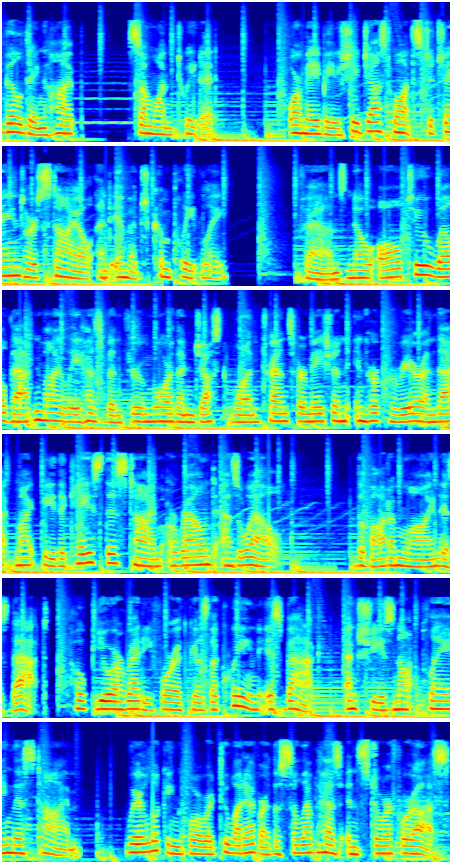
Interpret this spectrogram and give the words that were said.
Building hype? Someone tweeted. Or maybe she just wants to change her style and image completely. Fans know all too well that Miley has been through more than just one transformation in her career and that might be the case this time around as well. The bottom line is that, hope you are ready for it cause the queen is back, and she's not playing this time. We're looking forward to whatever the celeb has in store for us.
